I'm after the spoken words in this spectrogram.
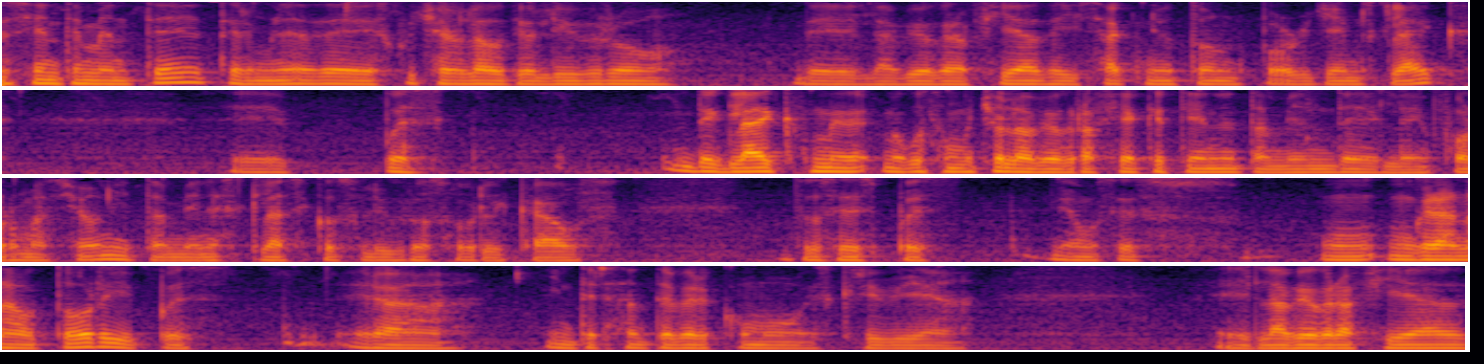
Recientemente terminé de escuchar el audiolibro de la biografía de Isaac Newton por James Gleick. Eh, pues de Gleick me, gusta mucho la biografía que tiene también de la información y también es clásico su libro sobre el caos. Entonces, pues, digamos, es un, gran autor y pues era interesante ver cómo escribía eh, la biografía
